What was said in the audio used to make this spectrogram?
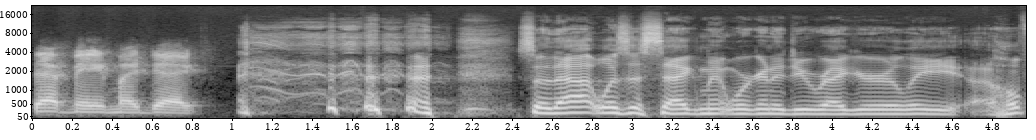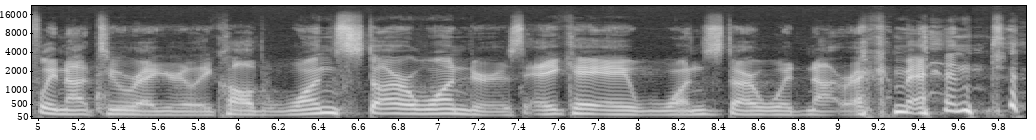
that made my day. So that was a segment we're going to do regularly, uh, hopefully not too regularly, called One Star Wonders, aka One Star Would Not Recommend.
